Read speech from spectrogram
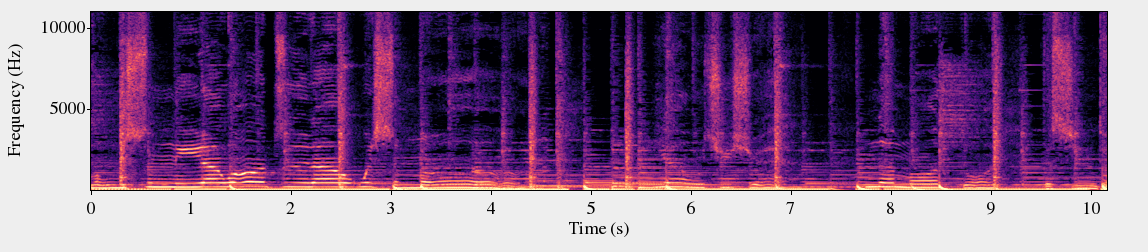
梦是你让我知道为什么要去学那么多的心动，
